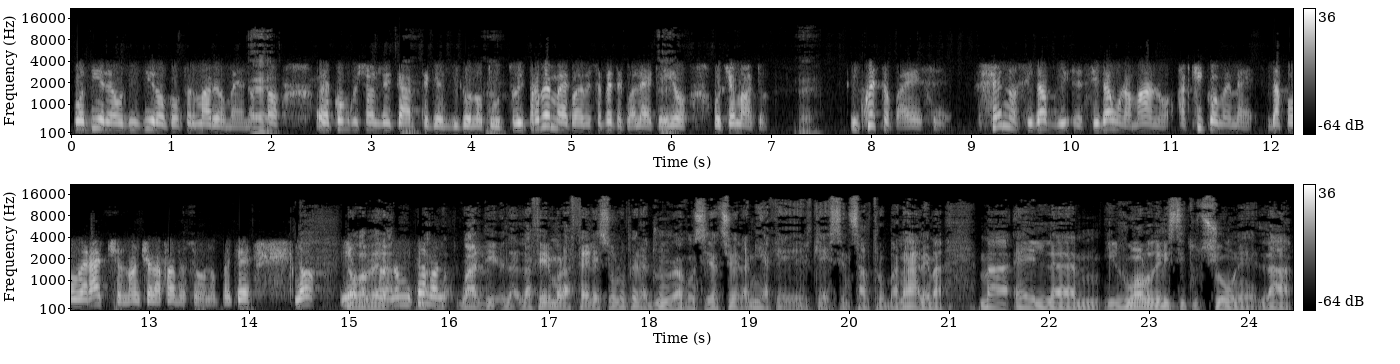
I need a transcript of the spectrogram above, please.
può dire o disdire o confermare o meno. Eh. No, eh, comunque sono le carte che dicono tutto. Il problema è, sapete qual è, che eh. io ho chiamato? Eh. In questo paese se non si dà, si dà, una mano a chi come me, da poveraccio non ce la fa da solo, perché no, io no, vabbè, non mi sono... Guardi, la, la, fermo Raffaele solo per aggiungere una considerazione, la mia che, che è senz'altro banale, ma, ma è il, um, il ruolo dell'istituzione, la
